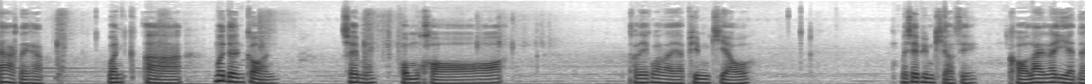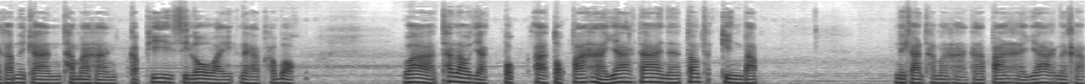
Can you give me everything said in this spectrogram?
ยากๆนะครับ วันอ่าเมื่อเดือนก่อน ใช่ไหม ผมขอเขาเรียกว่าอะไรอะพิมพ์เขียว ไม่ใช่พิมพ์เขียวสิ ขอรายละเอียดนะครับ ในการทำอาหารกับพี่ซิโร่ไว้นะครับ เขาบอกว่าถ้าเราอยากปกอาตกปลาหายากได้นะ ต้องกินบัฟในการทำอาหารหาปลาหายากนะครับ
